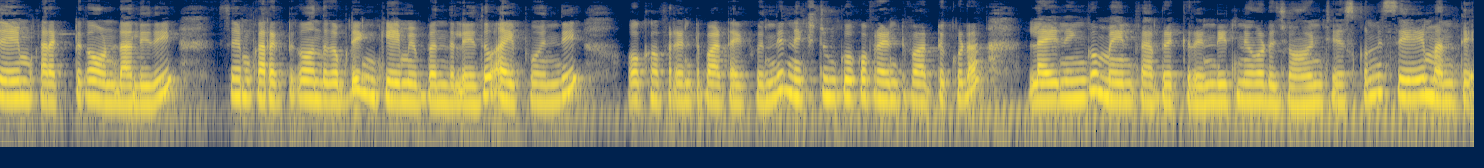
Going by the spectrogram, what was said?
సేమ్ కరెక్ట్గా ఉండాలి ఇది. సేమ్ కరెక్ట్గా ఉంది కాబట్టి ఇంకేం ఇబ్బంది లేదు. అయిపోయింది. ఒక ఫ్రంట్ పార్ట్ అయిపోయింది. నెక్స్ట్ ఇంకొక ఫ్రంట్ పార్ట్ కూడా లైనింగ్ మెయిన్ ఫ్యాబ్రిక్ రెండింటిని కూడా జాయిన్ చేసుకొని సేమ్ అంతే.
